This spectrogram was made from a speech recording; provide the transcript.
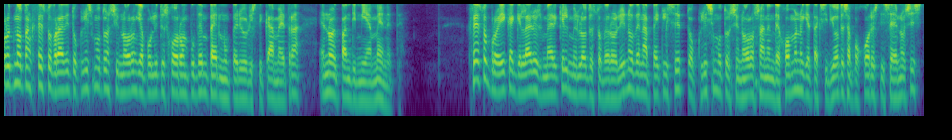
προτείνονταν χθες το βράδυ το κλείσιμο των συνόρων για πολίτες χωρών που δεν παίρνουν περιοριστικά μέτρα, ενώ η πανδημία μένεται. Χθες το πρωί, η καγκελάριος Μέρκελ, μιλώντας στο Βερολίνο, δεν απέκλεισε το κλείσιμο των συνόρων σαν ενδεχόμενο για ταξιδιώτες από χώρες της Ένωσης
